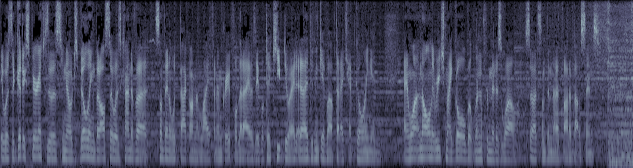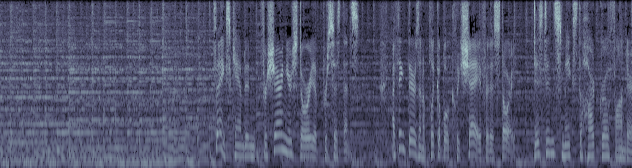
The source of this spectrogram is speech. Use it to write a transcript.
it was a good experience because it was, you know, just building, but also was kind of a something to look back on in life. And I'm grateful that I was able to keep doing it. I didn't give up, that I kept going and, and not only reach my goal, but learn from it as well. So that's something that I've thought about since. Thanks, Camden, for sharing your story of persistence. I think there's an applicable cliche for this story distance makes the heart grow fonder.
